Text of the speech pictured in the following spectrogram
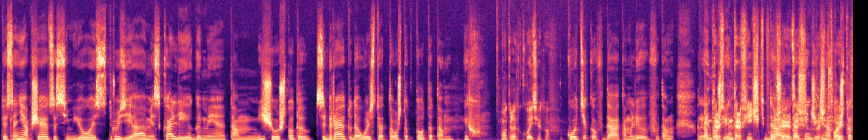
То есть они общаются с семьей, с друзьями, с коллегами, там еще что-то, собирают удовольствие от того, что кто-то там их Смотрят котиков. Котиков, да, там, или там... На Эндор, то, что, эндорфинчики да, получают эндорфинчики на то, что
